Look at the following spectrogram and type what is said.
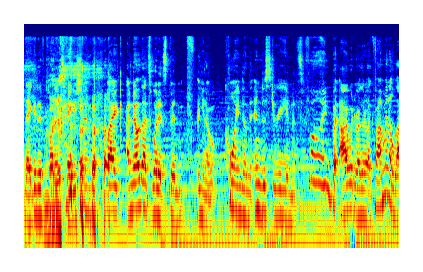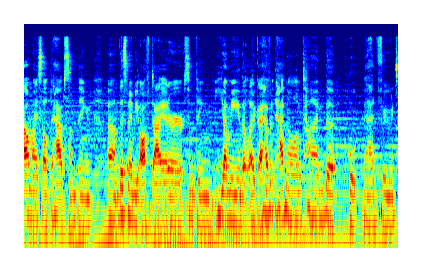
negative connotation. like I know that's what it's been, you know, coined in the industry, and it's fine. But I would rather like if I'm gonna allow myself to have something um, that's maybe off diet or something yummy that like I haven't had in a long time, the quote bad foods.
